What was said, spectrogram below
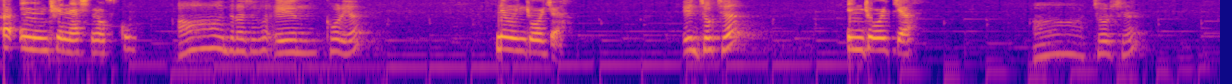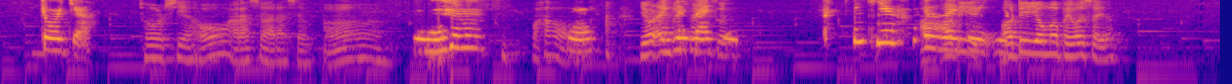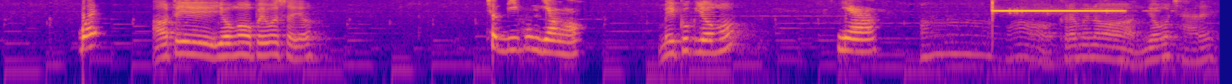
uh, in international school. 아, international in Korea? No, in Georgia. In Georgia? In Georgia. 아, Georgia? Georgia. Georgia. 오, 알았어, 알았어. 어, Yeah. 와우. Yeah. Your English very nice. good. Thank you. It 아, was nice to meet you. 어디 영어 배웠어요? What? 어디 영어 배웠어요? 저 미국 영어. 미국 영어? Yeah. 아, 와우. 그러면은 영어 잘해.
